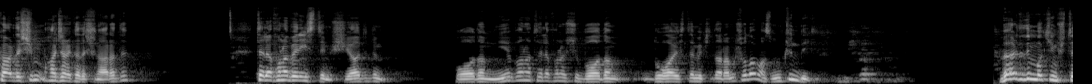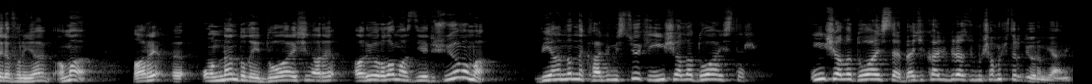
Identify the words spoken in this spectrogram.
Kardeşim hacı arkadaşını aradı. Telefona beni istemiş. Ya dedim bu adam niye bana telefon açıyor? Bu adam dua istemek için aramış olamaz. Mümkün değil. Ver dedim bakayım şu telefonu ya. Ama ara, e, ondan dolayı dua için ara, arıyor olamaz diye düşünüyorum ama bir yandan da kalbim istiyor ki inşallah dua ister. İnşallah dua ister. Belki kalbi biraz yumuşamıştır diyorum yani.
